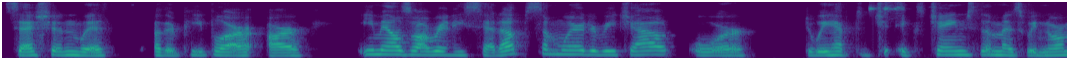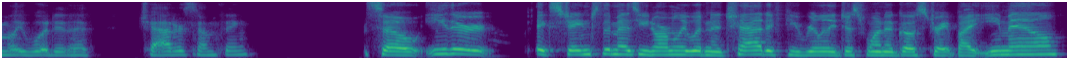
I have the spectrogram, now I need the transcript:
session with other people, are, are emails already set up somewhere to reach out? Or do we have to ch- exchange them as we normally would in a chat or something? So either exchange them as you normally would in a chat if you really just want to go straight by email.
